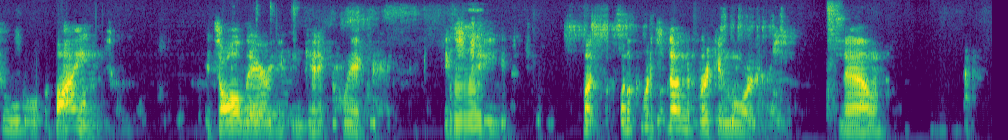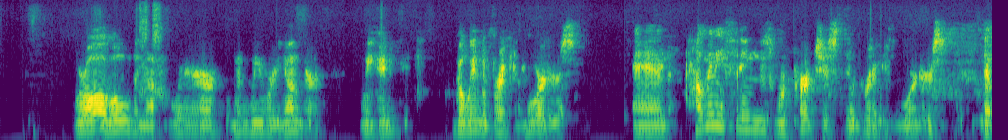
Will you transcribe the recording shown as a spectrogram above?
tool, buying. It's all there. You can get it quick. It's Mhm. cheap. But look what it's done to brick and mortars. Now, we're all old enough where when we were younger, we could go into brick and mortars. And how many things were purchased in brick and mortars that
